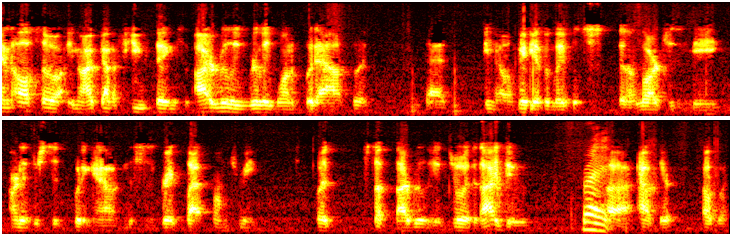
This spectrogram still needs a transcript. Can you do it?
and also, you know, I've got a few things I really, really want to put out, but that you know maybe other labels that are larger than me aren't interested in putting out. And this is a great platform for me to put stuff that I really enjoy that I do Right. uh, out there in public.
